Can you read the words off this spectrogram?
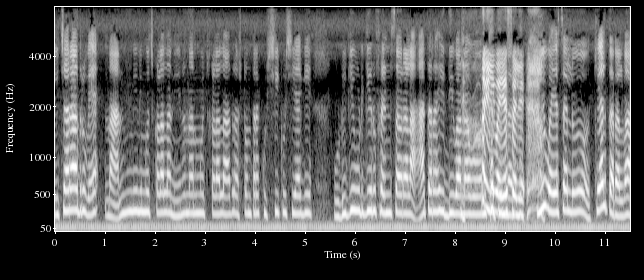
ವಿಚಾರ ಆದ್ರೂ ನಾನು ನೀನು ಮುಚ್ಕೊಳಲ್ಲ ನೀನು ನಾನು ಮುಚ್ಕೊಳಲ್ಲ ಆದ್ರೂ ಅಷ್ಟೊಂಥರ ಖುಷಿ ಖುಷಿಯಾಗಿ ಹುಡುಗಿ ಹುಡುಗಿರು ಫ್ರೆಂಡ್ಸ್ ಅವರಲ್ಲ ಆ ತರ ಇದ್ದೀವ ನಾವು. ಈ ವಯಸ್ಸಲ್ಲೂ ಕೇಳ್ತಾರಲ್ವಾ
